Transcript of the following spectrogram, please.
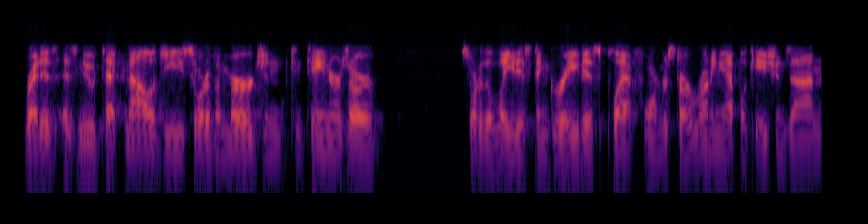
right, as, as new technology sort of emerge and containers are sort of the latest and greatest platform to start running applications on.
